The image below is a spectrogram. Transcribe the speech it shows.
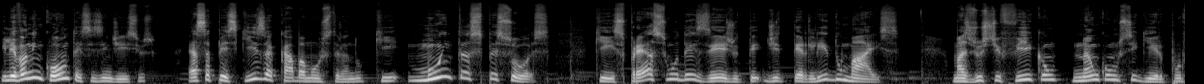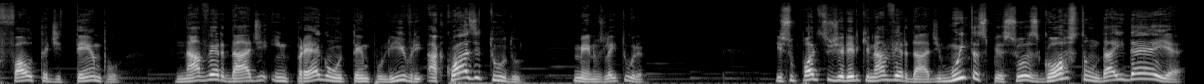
E levando em conta esses indícios, essa pesquisa acaba mostrando que muitas pessoas que expressam o desejo de ter lido mais, mas justificam não conseguir por falta de tempo, na verdade empregam o tempo livre a quase tudo, menos leitura. Isso pode sugerir que, na verdade, muitas pessoas gostam da ideia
